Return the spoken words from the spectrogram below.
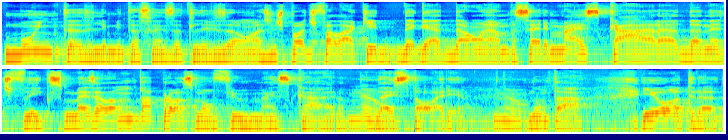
muitas limitações da televisão. A gente pode falar que The Get Down é a série mais cara da Netflix, mas ela não tá próxima ao filme mais caro Não. da história. Não. Não tá. E outra,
